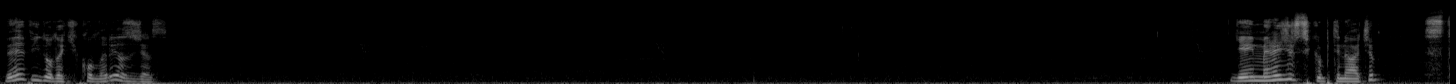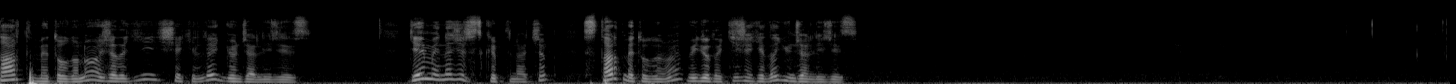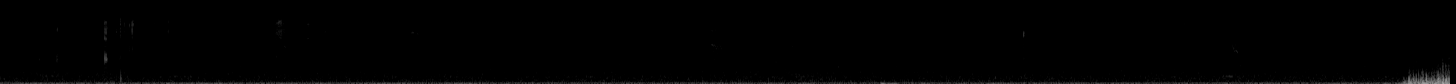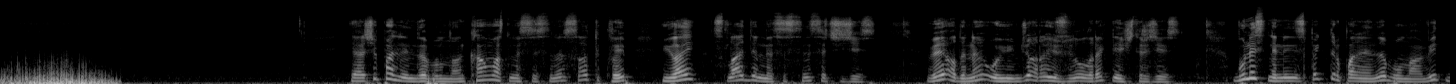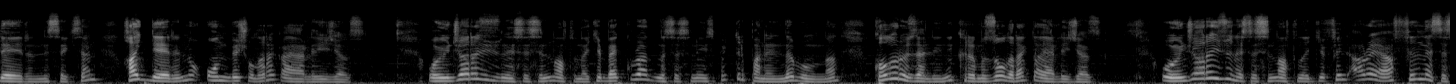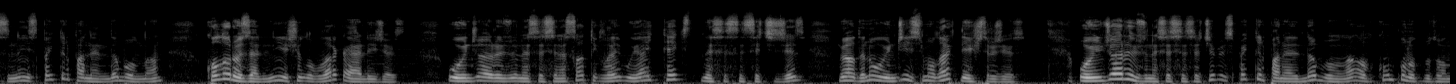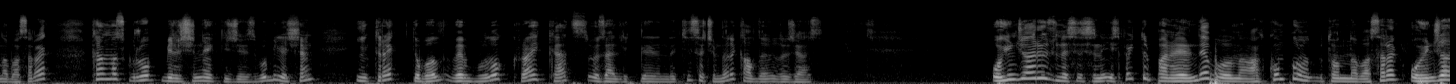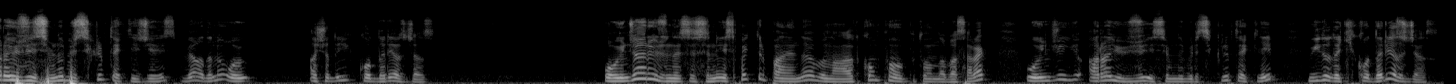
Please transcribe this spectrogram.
ve videodaki kolları yazacağız. Game Manager scriptini açıp Start metodunu aşağıdaki şekilde güncelleyeceğiz. Game Manager scriptini açıp Start metodunu videodaki şekilde güncelleyeceğiz. Hiyerarşi panelinde bulunan Canvas nesnesine sağ tıklayıp UI Slider nesnesini seçeceğiz ve adını oyuncu arayüzü olarak değiştireceğiz. Bu nesnenin inspektör panelinde bulunan width değerini 80, height değerini 15 olarak ayarlayacağız. Oyuncu arayüzü nesnesinin altındaki background nesnesinin inspektör panelinde bulunan color özelliğini kırmızı olarak da ayarlayacağız. Oyuncu arayüzü nesnesinin altındaki fill area fill nesnesinin inspektör panelinde bulunan color özelliğini yeşil olarak ayarlayacağız. Oyuncu arayüzü nesnesine sağ tıklayıp UI text nesnesini seçeceğiz ve adını oyuncu ismi olarak değiştireceğiz. Oyuncu arayüzü nesnesini seçip inspektör panelinde bulunan alt component butonuna basarak Canvas Group bileşenini ekleyeceğiz. Bu bileşen Interactable ve Block Right Cuts özelliklerindeki seçimleri kaldıracağız. Oyuncu arayüzü nesnesini inspektör panelinde bulunan alt component butonuna basarak oyuncu arayüzü isimli bir script ekleyeceğiz ve adını oy- aşağıdaki kodları yazacağız. Oyuncu arayüzü nesnesini inspektör panelinde bulunan alt component butonuna basarak oyuncu arayüzü isimli bir script ekleyip videodaki kodları yazacağız.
